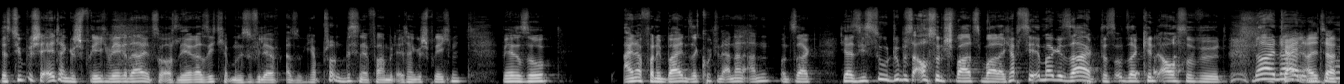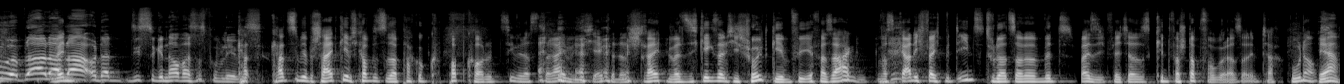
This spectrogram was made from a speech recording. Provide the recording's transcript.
das typische Elterngespräch wäre da, jetzt so aus Lehrersicht, ich habe noch nicht so viele, also ich habe schon ein bisschen Erfahrung mit Elterngesprächen, wäre so, einer von den beiden guckt den anderen an und sagt: Ja, siehst du, du bist auch so ein Schwarzmaler. Ich hab's dir immer gesagt, dass unser Kind auch so wird. Nein, nein, Geil, Alter. du, bla bla Wenn, bla. Und dann siehst du genau, was das Problem kann, ist. Kannst du mir Bescheid geben? Ich komme mit so einer Packung Popcorn und zieh mir das da rein, wenn die Eltern dann streiten, weil sie sich gegenseitig die Schuld geben für ihr Versagen. Was gar nicht vielleicht mit ihnen zu tun hat, sondern mit, weiß ich, vielleicht das Kind Verstopfung oder so an dem Tag. Who knows? Ja,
